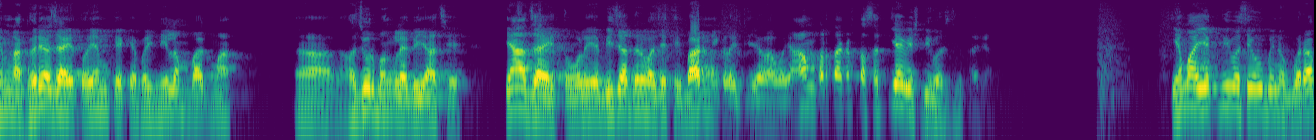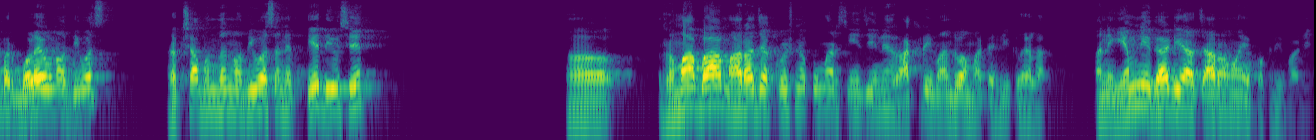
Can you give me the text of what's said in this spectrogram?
એમના ઘરે જાય તો એમ કે ભાઈ નીલમબાગમાં હજુર બંગલે ગયા છે. ત્યાં જાય તો વળી એ બીજા દરવાજેથી બહાર નીકળી ગયા હોય. આમ કરતા કરતા સત્યાવીસ દિવસ જતા રહ્યા. એમાં એક દિવસ એવું બન્યું બરાબર બળેવનો દિવસ, રક્ષાબંધનનો દિવસ અને તે દિવસે રમાબા મહારાજા કૃષ્ણકુમારસિંહજીને રાખડી બાંધવા માટે નીકળેલા. અને એમની ગાડી આ ચારણોએ પકડી પાડી.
